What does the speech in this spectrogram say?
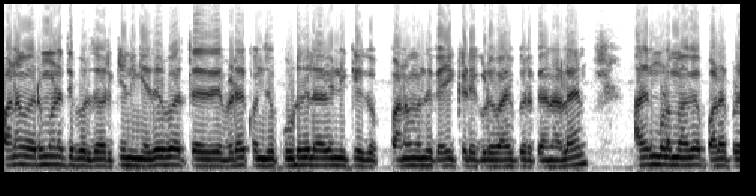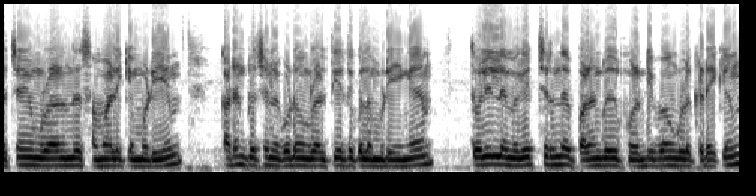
பண வருமானத்தை பொறுத்த வரைக்கும் நீங்கள் எதிர்பார்த்ததை விட கொஞ்சம் கூடுதலாகவே இன்னைக்கு பணம் வந்து கை கிடைக்கக்கூடிய வாய்ப்பு இருக்கிறதுனால அதன் மூலமாக பல பிரச்சனை உங்களால் வந்து சமாளிக்க முடியும். கடன் பிரச்சனை கூட உங்களால் தீர்த்து கொள்ள முடியுங்க. தொழிலில் மிகச்சிறந்த பலன்கள் கண்டிப்பாக உங்களுக்கு கிடைக்கும்.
